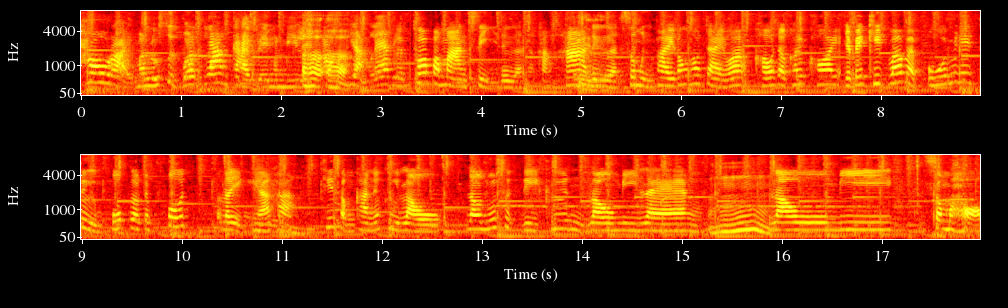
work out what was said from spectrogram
เท่าไหร่ มันรู้สึกว่าร่างกายตัวเองมันมีแรงเออ เอาเอออย่างแรกเลย ก็ประมาณ 4 เดือนนะคะสี่5เดือน สมุนไพรต้องเข้าใจว่าเขาจะค่อยๆอย่าไปคิดว่าแบบอุ้ยไม่ได้ตื่นปุ๊บเราจะปุ๊บอะไรอย่างเงี้ยค่ะ ที่สำคัญก็คือเราเรารู้สึกดีขึ้น เรามีแรง อืม เรามี สมอง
